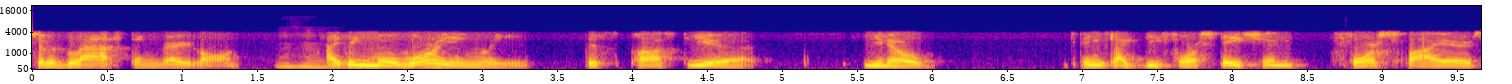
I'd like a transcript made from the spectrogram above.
sort of lasting very long. Mm-hmm. I think more worryingly, this past year, you know, things like deforestation, forest fires,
